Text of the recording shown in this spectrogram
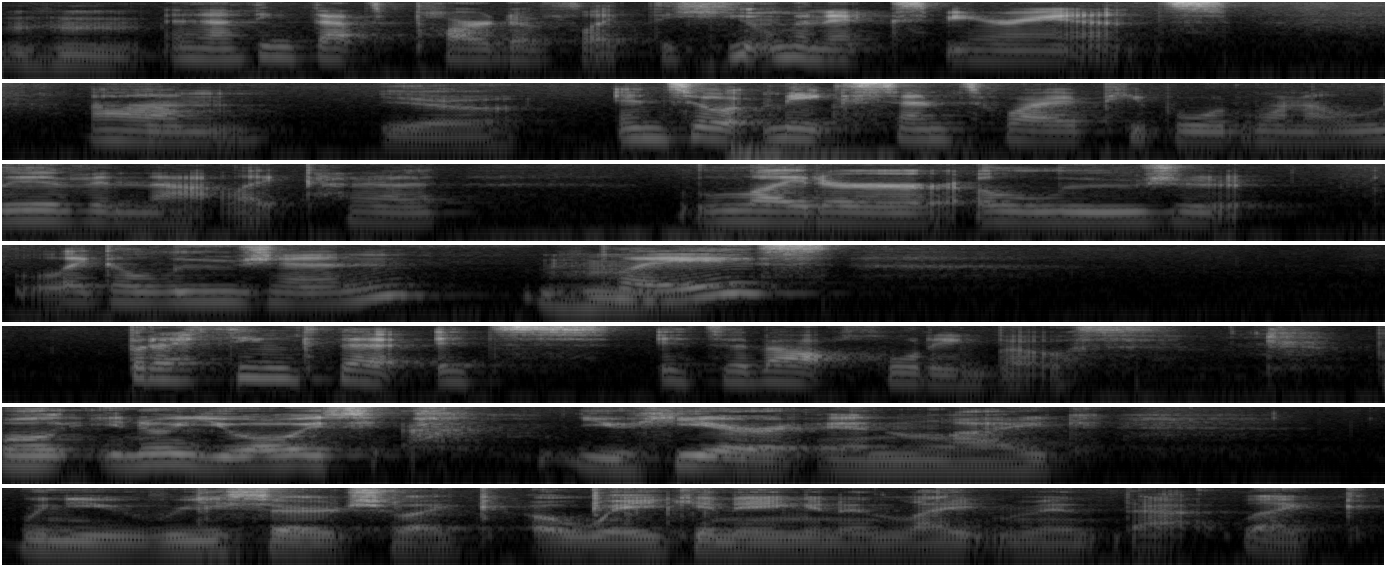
Mm-hmm. And I think that's part of like the human experience. Um, Yeah. and so it makes sense why people would want to live in that like kind of lighter illusion like illusion place but i think that it's it's about holding both Well, you know, you always you hear in like when you research like awakening and enlightenment that like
